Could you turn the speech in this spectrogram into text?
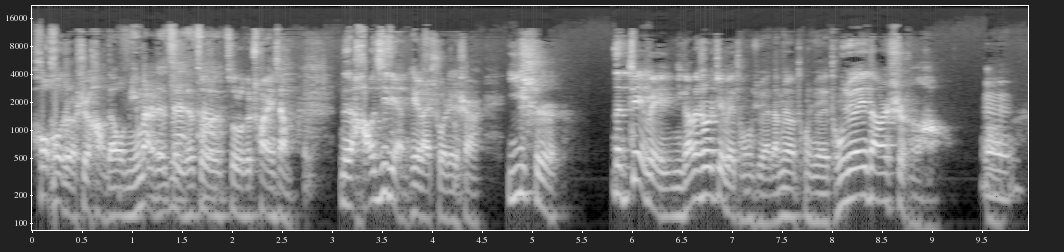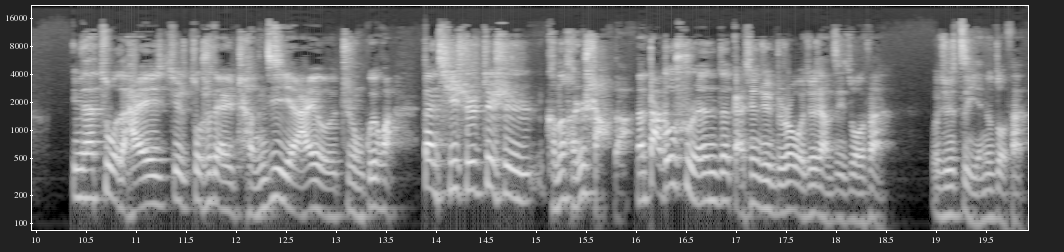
后后者是好的，我明白他自己在做做了个创业项目。那好几点可以来说这个事儿，一是那这位你刚才说这位同学，咱们有同学，同学 A 当然是很好，嗯因为他做的还就做出点成绩啊，还有这种规划。但其实这是可能很少的。那大多数人的感兴趣，比如说我就想自己做个饭，我就自己研究做饭。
